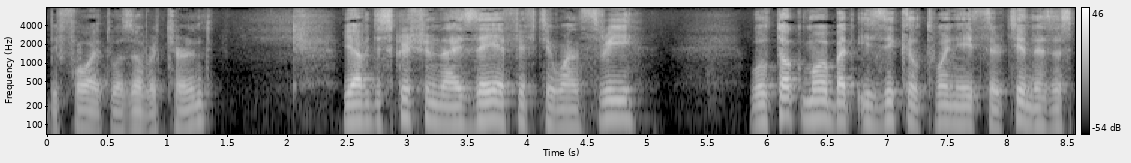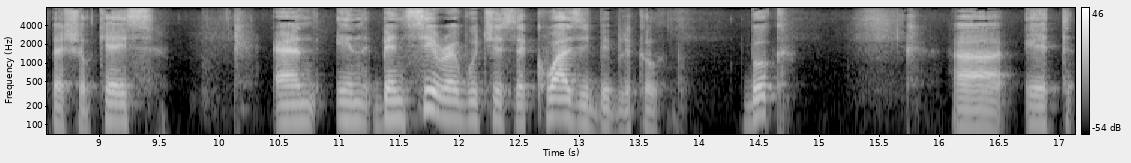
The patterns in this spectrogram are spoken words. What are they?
before it was overturned. You have a description in Isaiah 51:3. We'll talk more about Ezekiel 28:13 as a special case. And in Ben Sira, which is a quasi-biblical book, uh, it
